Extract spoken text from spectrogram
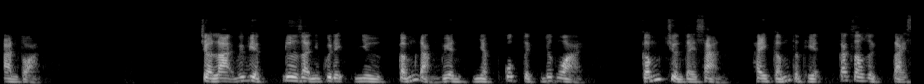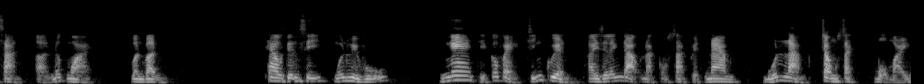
an toàn. Trở lại với việc đưa ra những quy định như cấm đảng viên nhập quốc tịch nước ngoài, cấm chuyển tài sản hay cấm thực hiện các giao dịch tài sản ở nước ngoài, vân vân. Theo tiến sĩ Nguyễn Huy Vũ, nghe thì có vẻ chính quyền hay giới lãnh đạo Đảng Cộng sản Việt Nam muốn làm trong sạch bộ máy.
